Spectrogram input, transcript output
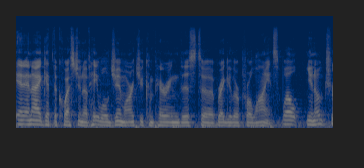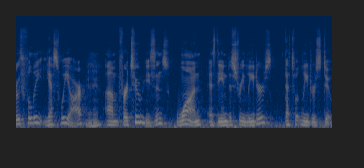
and, and I get the question of, hey, well, Jim, aren't you comparing this to regular ProLiants? Well, you know, truthfully, yes, we are, um, for two reasons. One, as the industry leaders, that's what leaders do.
